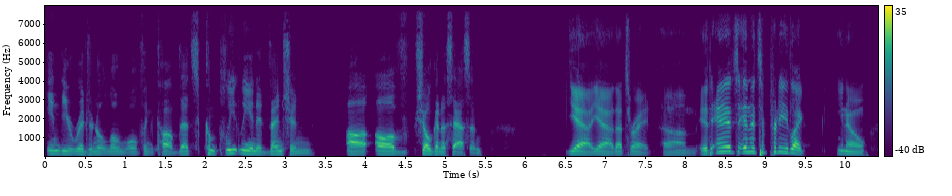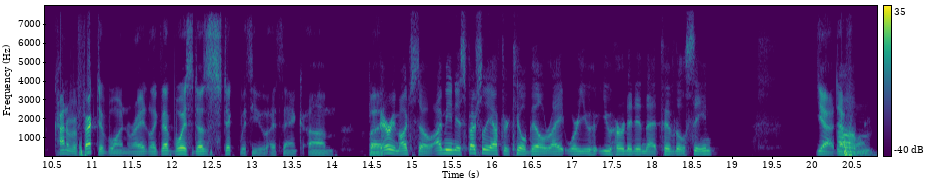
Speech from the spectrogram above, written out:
in the original Lone Wolf and Cub. That's completely an invention uh, of Shogun Assassin. Yeah, yeah, that's right. Um, it and it's and it's a pretty like you know kind of effective one, right? Like that voice does stick with you, I think. Um, but very much so. I mean, especially after Kill Bill, right, where you you heard it in that pivotal scene. Yeah, definitely. Um,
